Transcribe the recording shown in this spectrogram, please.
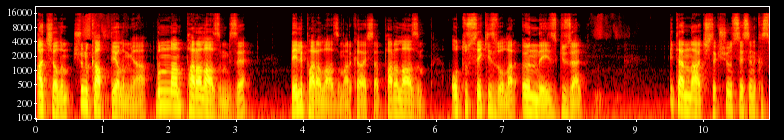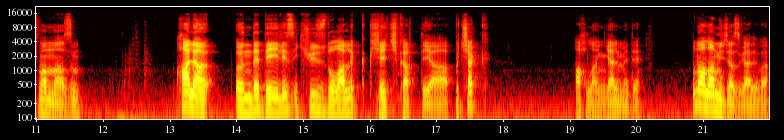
açalım. Şunu katlayalım ya. Bundan para lazım bize. Deli para lazım arkadaşlar. Para lazım. 38 dolar. Öndeyiz. Güzel. Bir tane daha açtık. Şunun sesini kısmam lazım. Hala önde değiliz. 200 dolarlık şey çıkarttı ya. Bıçak. Ah lan gelmedi. Bunu alamayacağız galiba.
